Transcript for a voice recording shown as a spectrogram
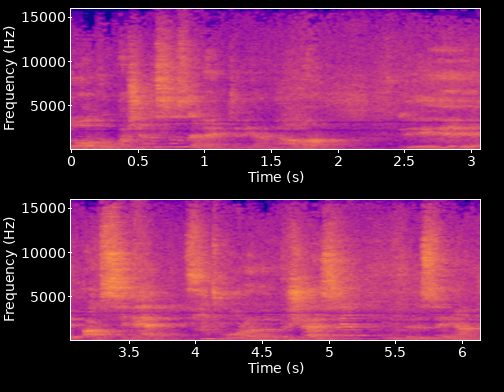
ne oldu? Başarısız demektir yani ama e, aksine suç oranı düşerse, indirirse yani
